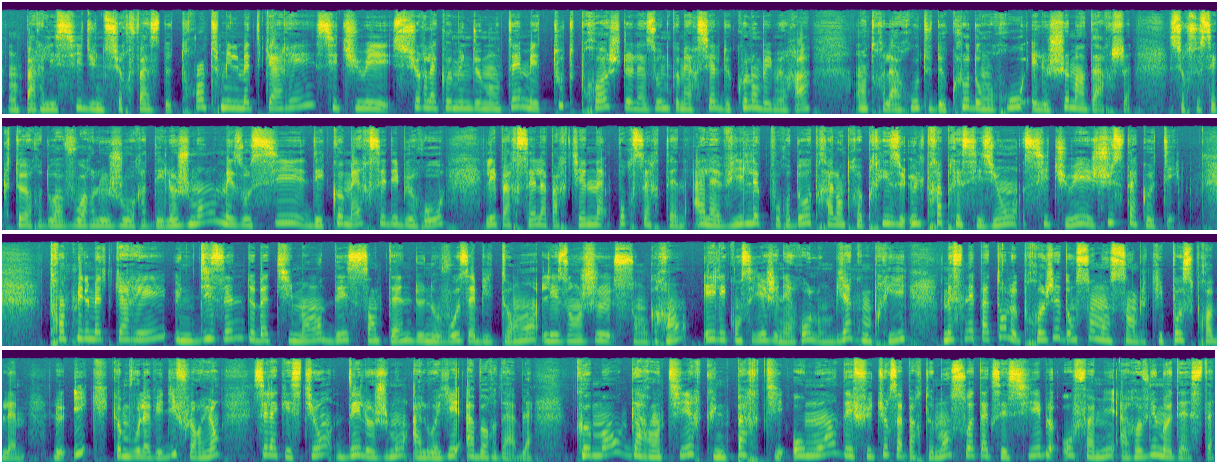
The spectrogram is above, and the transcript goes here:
On parle ici d'une surface de 30 000 m2 située sur la commune de Montaix, mais toute proche de la zone commerciale de Colombey-Murat, entre la route de Clodon-Roux et le chemin d'Arche. Sur ce secteur doivent voir le jour des logements, mais aussi des commerces et des bureaux. Les parcelles appartiennent pour certaines à la ville, pour d'autres à l'entreprise Ultra Précision, située juste à côté. 30 000 mètres carrés, une dizaine de bâtiments, des centaines de nouveaux habitants. Les enjeux sont grands et les conseillers généraux l'ont bien compris, mais ce n'est pas tant le projet dans son ensemble qui pose problème. Le hic, comme vous l'avez dit Florian, c'est la question des logements à loyer abordable. Comment garantir qu'une partie au moins des futurs appartements soit accessible aux familles à revenus modestes?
